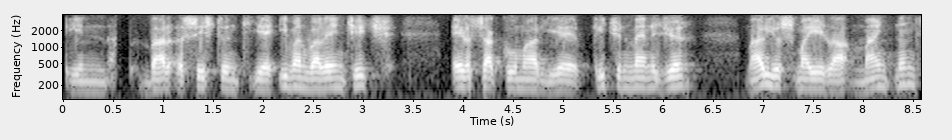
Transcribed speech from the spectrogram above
in bar assistant je Ivan Valenčić, Elsa Kumar je kitchen manager, Mario Smajela maintenance,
